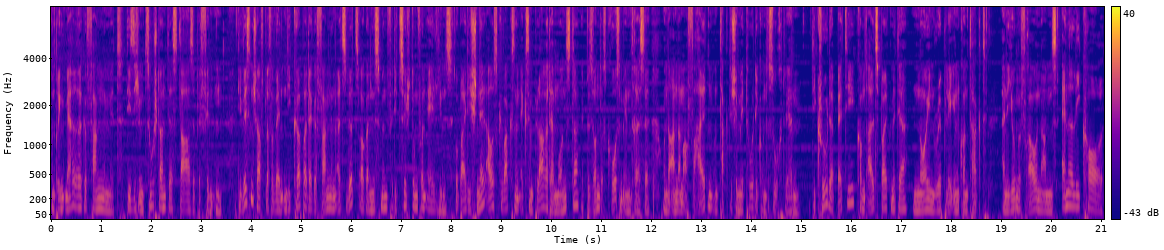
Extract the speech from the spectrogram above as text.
und bringt mehrere Gefangene mit, die sich im Zustand der Stase befinden. Die Wissenschaftler verwenden die Körper der Gefangenen als Wirtsorganismen für die Züchtung von Aliens, wobei die schnell ausgewachsenen Exemplare der Monster mit besonders großem Interesse, unter anderem auf Verhalten und taktische Methodik untersucht werden. Die Crew der Betty kommt alsbald mit der neuen Ripley in Kontakt, eine junge Frau namens Annalee Call,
